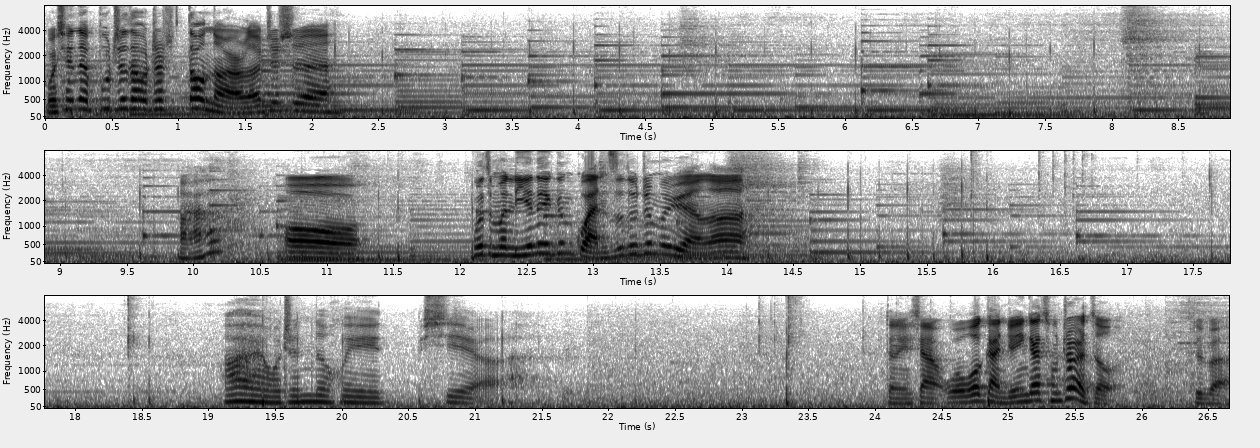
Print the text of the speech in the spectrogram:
我现在不知道这是到哪儿了，这是。啊？哦，我怎么离那根管子都这么远了？哎，我真的会谢啊！等一下，我我感觉应该从这儿走，对吧？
